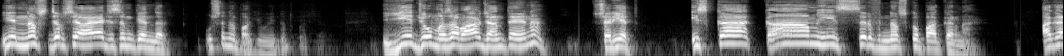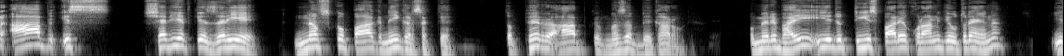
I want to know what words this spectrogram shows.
یہ نفس جب سے آیا جسم کے اندر، اس سے ناپاکی ہوئی نا یہ جو مذہب آپ جانتے ہیں نا، شریعت، اس کا کام ہی صرف نفس کو پاک کرنا ہے۔ اگر آپ اس شریعت کے ذریعے نفس کو پاک نہیں کر سکتے، تو پھر آپ کا مذہب بیکار ہو گیا۔ اور میرے بھائی، یہ جو تیس پارے قرآن کے اترے ہیں نا، یہ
